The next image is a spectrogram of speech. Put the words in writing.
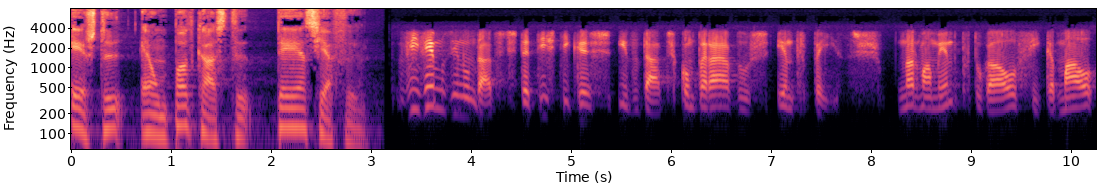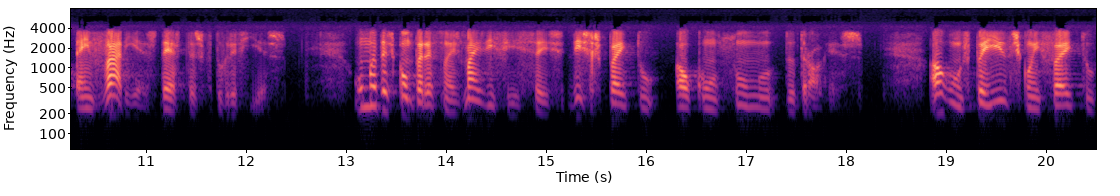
Este é um podcast TSF. Vivemos inundados de estatísticas e de dados comparados entre países. Normalmente, Portugal fica mal em várias destas fotografias. Uma das comparações mais difíceis diz respeito ao consumo de drogas. Alguns países, com efeito,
